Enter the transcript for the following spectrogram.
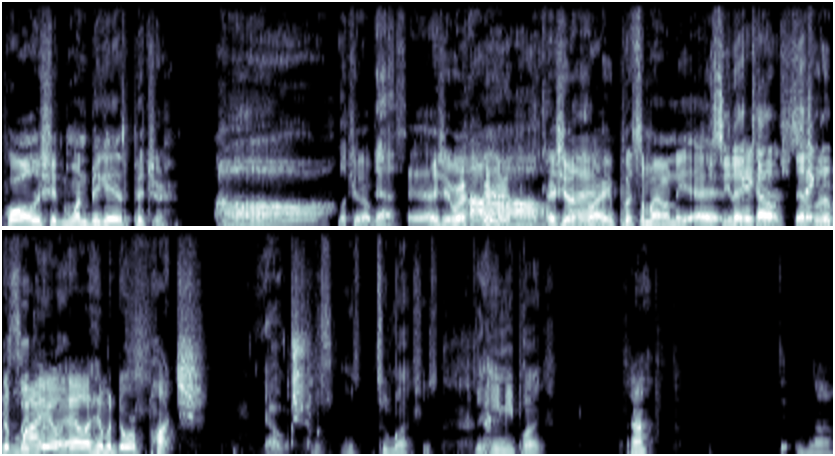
Pour all this shit in one big ass pitcher. Oh, Look Shit at up. death. Yeah, that shit. Right. Oh, that shit man. probably put somebody on their You ass. see that Make couch? a That's what I'll be de sleeping Mayo tonight. El Jimador punch. ouch. It's, it's too much. It's the Hemi punch. Huh? No,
